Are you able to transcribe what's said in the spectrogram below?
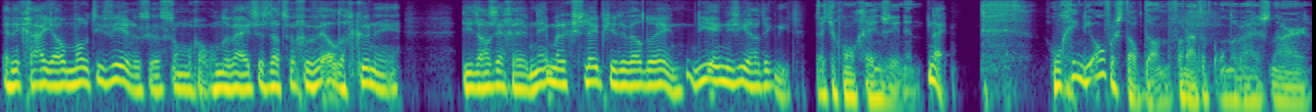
En ik ga jou motiveren. Zoals sommige onderwijzers dat zo geweldig kunnen. Die dan zeggen: nee, maar ik sleep je er wel doorheen. Die energie had ik niet. Dat je gewoon geen zin in. Nee. Hoe ging die overstap dan vanuit het onderwijs naar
